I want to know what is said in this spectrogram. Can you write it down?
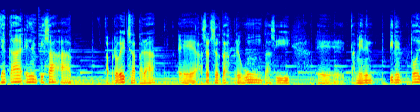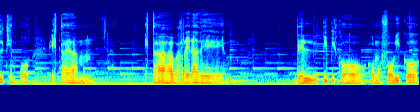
Y acá él empieza a aprovecha para eh, hacer ciertas preguntas y eh, también tiene todo el tiempo esta, mm, esta barrera de mm, del típico homofóbico,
